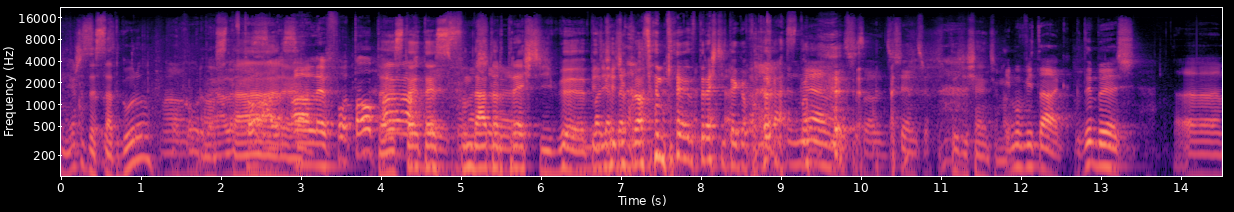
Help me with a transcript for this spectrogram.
Nie wiesz, że to jest Sadhguru? O kurde, O, ale, stary. to, ale, ale foto, To jest, to, to jest jest fundator treści, e, 50% te- treści tego podcastu. Nie, no to przesady, 10. To 10, no. I mówi tak, gdybyś e,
